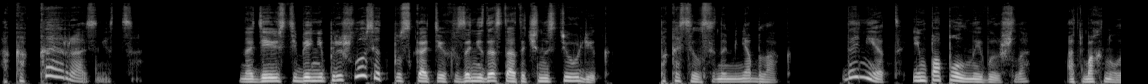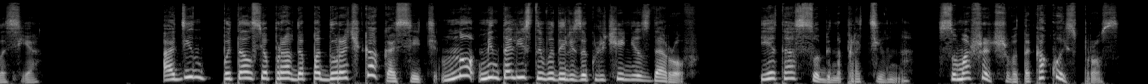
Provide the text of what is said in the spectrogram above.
А какая разница? Надеюсь, тебе не пришлось отпускать их за недостаточностью улик? Покосился на меня Блак. Да нет, им по полной вышло, отмахнулась я. Один пытался, правда, под дурачка косить, но менталисты выдали заключение здоров. И это особенно противно. Сумасшедшего-то какой спрос?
